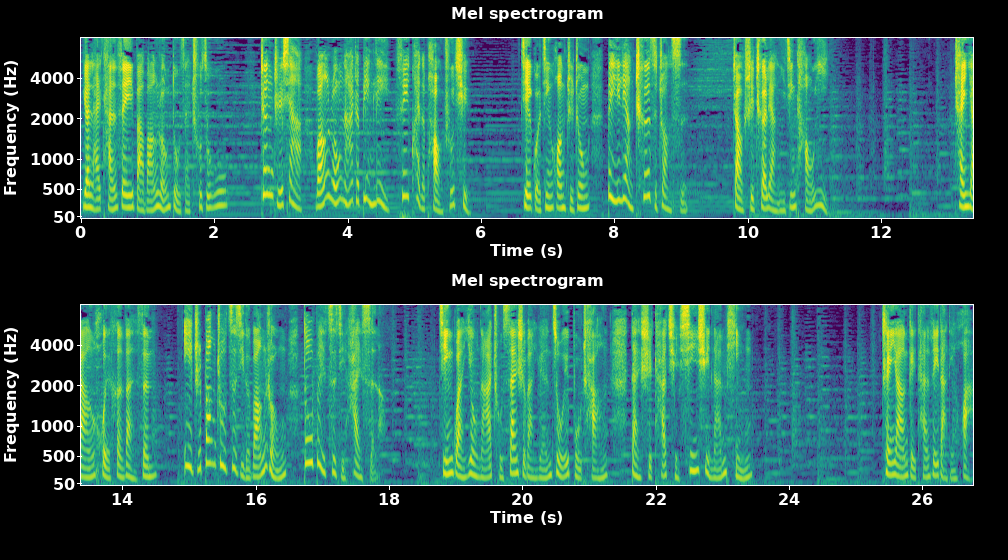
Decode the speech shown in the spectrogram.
原来谭飞把王蓉堵在出租屋，争执下，王蓉拿着病历飞快地跑出去，结果惊慌之中被一辆车子撞死，肇事车辆已经逃逸。陈阳悔恨万分，一直帮助自己的王蓉都被自己害死了。尽管又拿出三十万元作为补偿，但是他却心绪难平。陈阳给谭飞打电话，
